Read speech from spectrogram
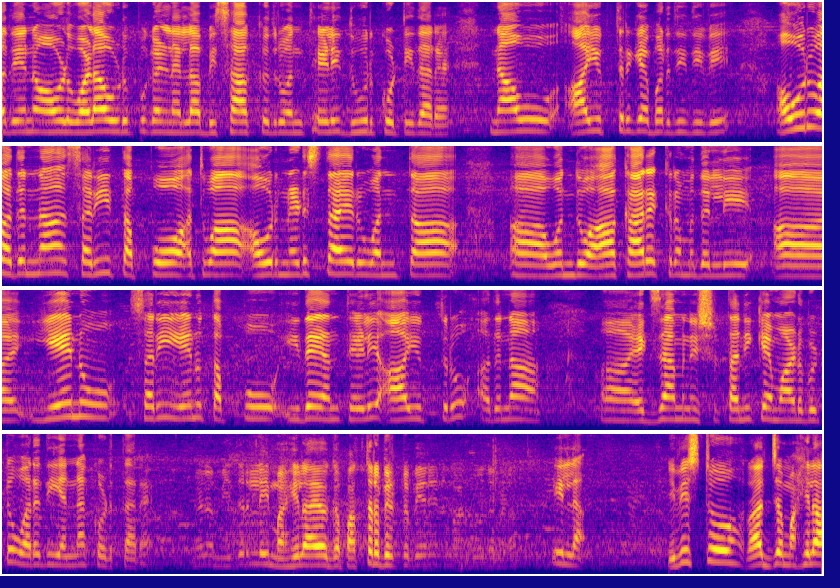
ಅದೇನೋ ಅವಳು ಒಳ ಉಡುಪುಗಳನ್ನೆಲ್ಲ ಬಿಸಾಕಿದ್ರು ಅಂಥೇಳಿ ದೂರು ಕೊಟ್ಟಿದ್ದಾರೆ. ನಾವು ಆಯುಕ್ತರಿಗೆ ಬರೆದಿದ್ದೀವಿ. ಅವರು ಅದನ್ನು ಸರಿ ತಪ್ಪೋ ಅಥವಾ ಅವ್ರು ನಡೆಸ್ತಾ ಇರುವಂಥ ಒಂದು ಆ ಕಾರ್ಯಕ್ರಮದಲ್ಲಿ ಏನು ಸರಿ ಏನು ತಪ್ಪು ಇದೆ ಅಂಥೇಳಿ ಆಯುಕ್ತರು ಅದನ್ನು ಎಕ್ಸಾಮಿನೇಷನ್ ತನಿಖೆ ಮಾಡಿಬಿಟ್ಟು ವರದಿಯನ್ನು ಕೊಡ್ತಾರೆ. ಮೇಡಮ್ ಇದರಲ್ಲಿ ಮಹಿಳಾ ಆಯೋಗ ಪತ್ರ ಬಿಟ್ಟು ಬೇರೆ ಇಲ್ಲ. ಇವಿಷ್ಟು ರಾಜ್ಯ ಮಹಿಳಾ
